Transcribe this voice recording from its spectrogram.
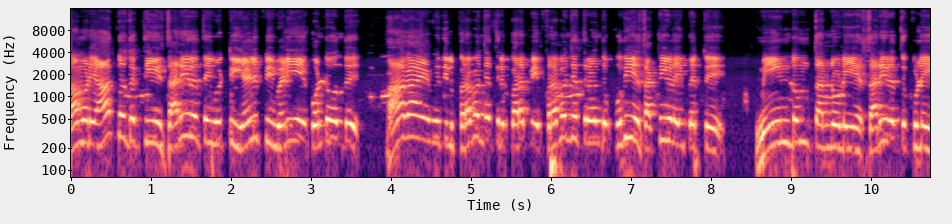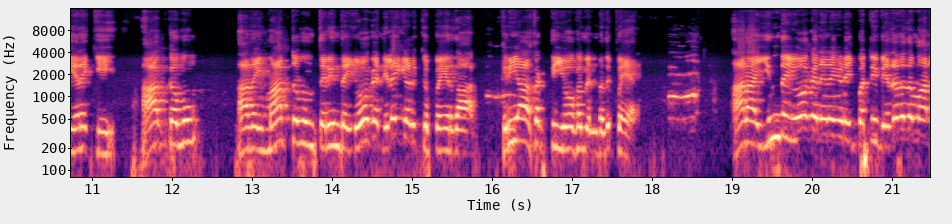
நம்முடைய ஆத்ம சக்தியை சரீரத்தை விட்டு எழுப்பி வெளியே கொண்டு வந்து ஆகாய வீதியில் பிரபஞ்சத்தில் பரப்பி பிரபஞ்சத்திலிருந்து புதிய சக்திகளை பெற்று மீண்டும் தன்னுடைய சரீரத்துக்குள்ளே இறக்கி ஆக்கவும் அதை மாற்றவும் தெரிந்த யோக நிலைகளுக்கு பெயர்தான் கிரியாசக்தி யோகம் என்பது பெயர். ஆனா இந்த யோக நிலைகளை பற்றி விதவிதமான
